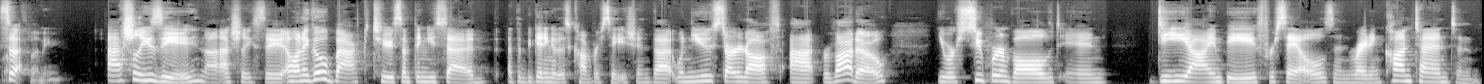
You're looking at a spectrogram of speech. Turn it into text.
so funny. Ashley Z, not Ashley C. I want to go back to something you said at the beginning of this conversation that when you started off at Bravado, you were super involved in DEI and B for sales and writing content and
